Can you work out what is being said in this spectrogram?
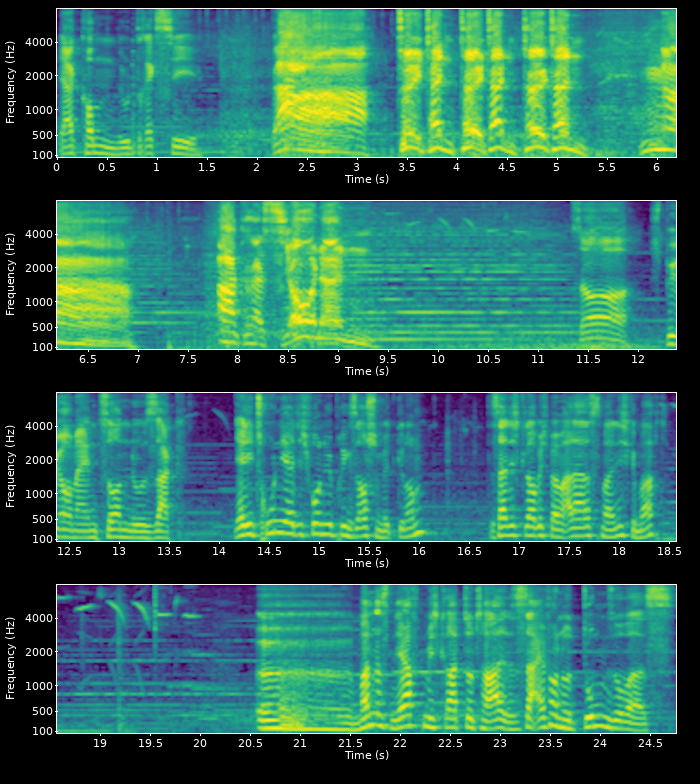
Ja, komm, du Drecksvieh. Ah! Töten, töten, töten! Na, Aggressionen! So, spüre meinen Zorn, du Sack. Ja, die Truhen, die hätte ich vorhin übrigens auch schon mitgenommen. Das hatte ich, glaube ich, beim allerersten Mal nicht gemacht. Äh, Mann, das nervt mich gerade total. Das ist da einfach nur dumm, sowas.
